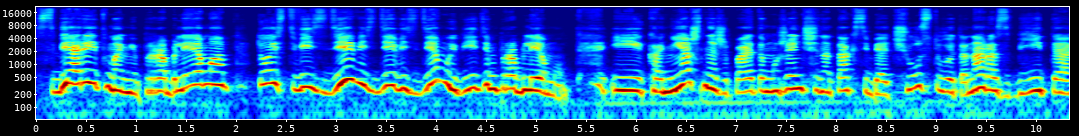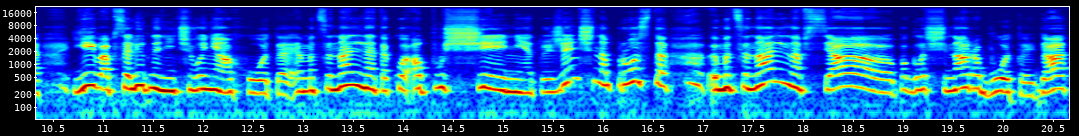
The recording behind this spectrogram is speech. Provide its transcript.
с биоритмами проблема. То есть везде, везде, везде мы видим проблему. И, конечно же, поэтому женщина так себя чувствует, она разбитая, ей абсолютно ничего не охота, эмоциональное такое опущение. То есть женщина просто эмоционально вся поглощена работой, да,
